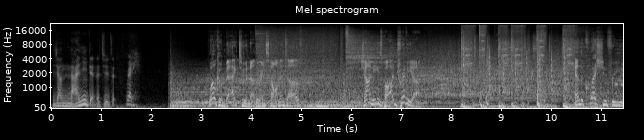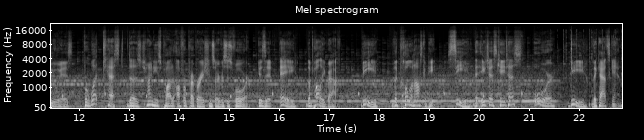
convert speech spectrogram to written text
比较难一点的句子。 Ready. Welcome back to another installment of Chinese Pod Trivia. And the question for you is For what test does Chinese Pod offer preparation services for? Is it A, the polygraph, B, the colonoscopy, C, the HSK test, or D, the CAT scan?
